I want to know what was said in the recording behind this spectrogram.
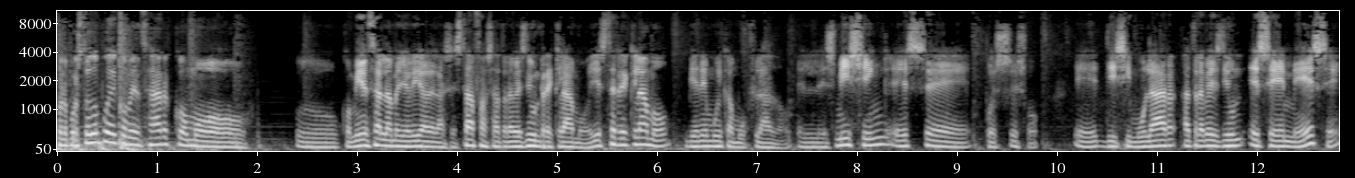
Bueno, pues todo puede comenzar como comienza en la mayoría de las estafas a través de un reclamo. Y este reclamo viene muy camuflado. El smishing es, eh, pues eso, eh, disimular a través de un SMS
